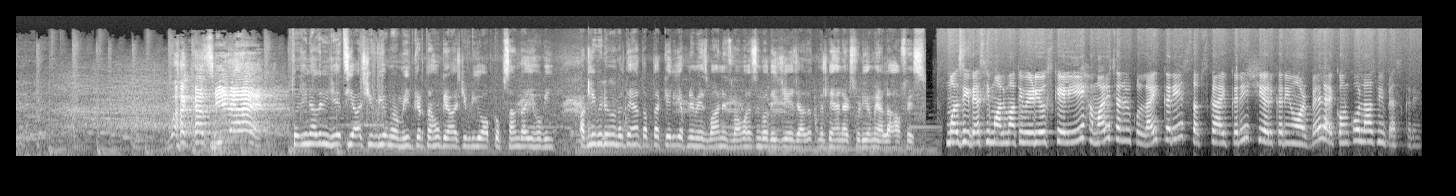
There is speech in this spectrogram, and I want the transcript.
वाह क्या सीन है? तो जी नादरीन ये थी आज की वीडियो मैं उम्मीद करता हूँ कि आज की वीडियो आपको पसंद आई होगी। अगली वीडियो में मिलते हैं। तब तक के लिए अपने मेज़बान इंजमाम हसन को दीजिए इजाज़त। मिलते हैं नेक्स्ट वीडियो में। अल्लाह हाफिज़। मजीद ऐसी मालूमती वीडियोस के लिए हमारे चैनल को लाइक करें सब्सक्राइब करें शेयर करें और बेल आइकॉन को लाजमी प्रेस करें।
